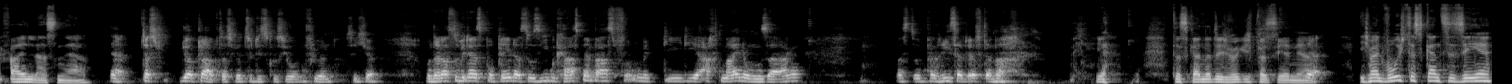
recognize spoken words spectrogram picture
gefallen lassen, ja. Ja, das, ja klar, das wird zu Diskussionen führen, sicher. Und dann hast du wieder das Problem, dass du sieben Castmember hast, mit die die acht Meinungen sagen, was du in Paris halt öfter machst. Ja, das kann natürlich wirklich passieren, ja. ja. Ich meine, wo ich das Ganze sehe,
